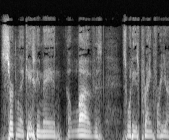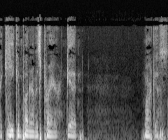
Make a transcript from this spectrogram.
Certainly, a case we made that love is, is what he's praying for here, a key component of his prayer. Good. Marcus.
